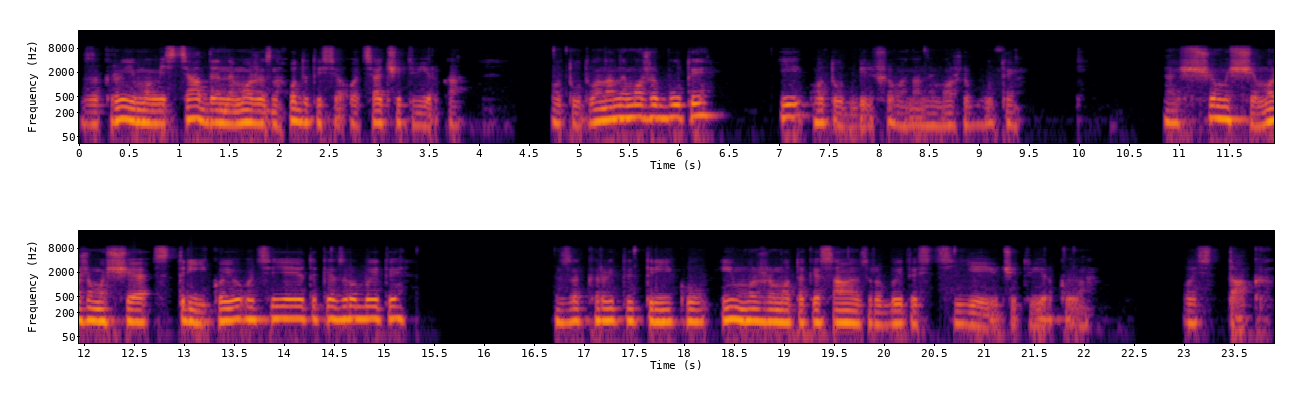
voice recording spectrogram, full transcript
закриємо місця, де не може знаходитися оця четвірка. Отут вона не може бути. І отут більше вона не може бути. Що ми ще? Можемо ще стрійкою оцією таке зробити. Закрити трійку. І можемо таке саме зробити з цією четвіркою. Ось так.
